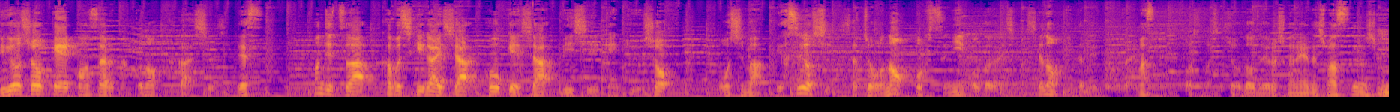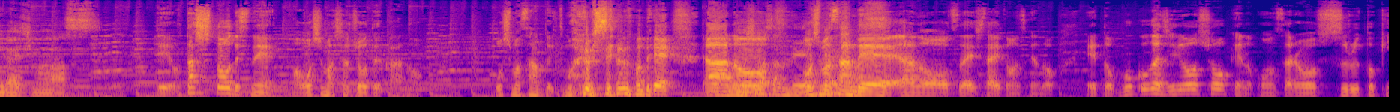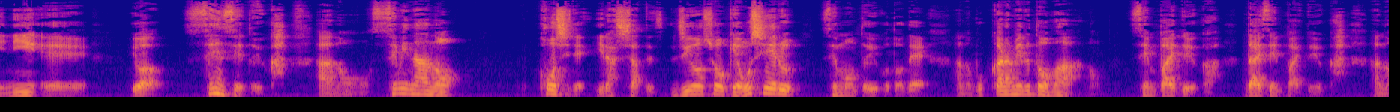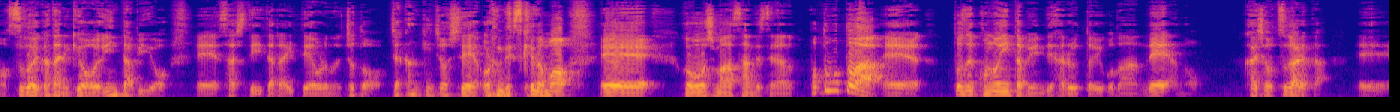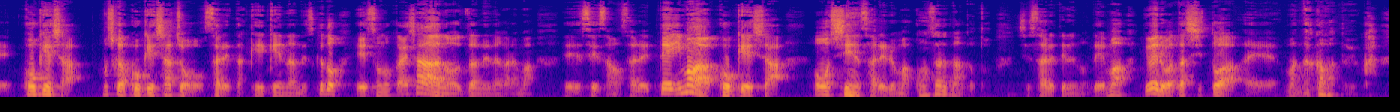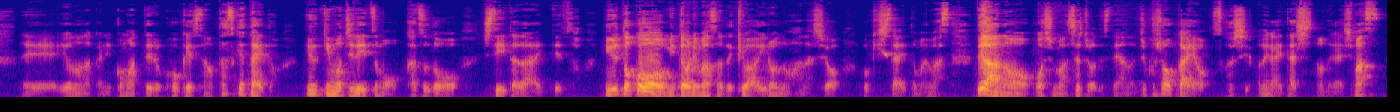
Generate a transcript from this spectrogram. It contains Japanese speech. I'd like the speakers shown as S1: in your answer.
S1: 事業承継コンサルタントの高橋修人です。本日は株式会社後継者 BC 研究所大島康義社長のオフィスにお伺いしましてのインタビューでございます。大島社長どうぞよろしくお願いいたします。
S2: よろしくお願いします。
S1: えー、私とですね、まあ、大島社長というか、あの、大島さんといつもお呼びしてるので、あの、大島さんで、大島さんで、あの、お伝えしたいと思うんですけど、えっ、ー、と、僕が事業承継のコンサルをするときに、えー、要は、先生というか、あの、セミナーの講師でいらっしゃって、事業承継を教える専門ということで、あの、僕から見ると、まあ、あの、先輩というか、大先輩というか、あの、すごい方に今日インタビューを、えー、させていただいておるので、ちょっと若干緊張しておるんですけども、えー、この大島さんですね、あの、もともとは、えー、当然このインタビューに出はるということなんで、あの、会社を継がれた、えー、後継者もしくは後継社長をされた経験なんですけど、えー、その会社は、あの、残念ながら、まあ、えー、生産をされて、今は後継者を支援される、まあ、コンサルタントとしてされているので、まあ、いわゆる私とは、えー、まあ、仲間というか、えー、世の中に困っている後継者さんを助けたいという気持ちでいつも活動をしていただいているというとこを見ておりますので、今日はいろんなお話をお聞きしたいと思います。では、あの、大島社長ですね、あの、自己紹介を少しお願いいたし、お願いします。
